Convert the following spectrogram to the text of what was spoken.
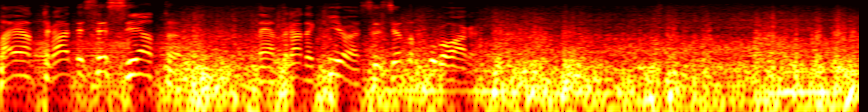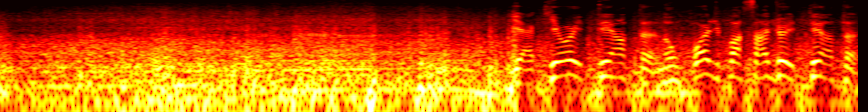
Na entrada é 60. Na entrada aqui, ó, é 60 por hora. E aqui é 80, não pode passar de 80.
